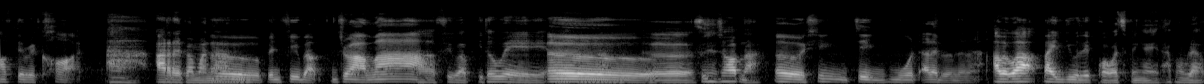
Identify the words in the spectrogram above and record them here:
off the record อ่าอะไรประมาณเอนั้นอเป็นฟีลแบบดราม่าเออฟีลแบบอีเทเวเออ เออ ซึ่งฉันชอบนะ เออจริงจริงมูดอะไรแบบนั้นอะเอาไปนว่าไปดูเลยกว่าว่าจะเป็นไง ถ้าพร้อมแล้ว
